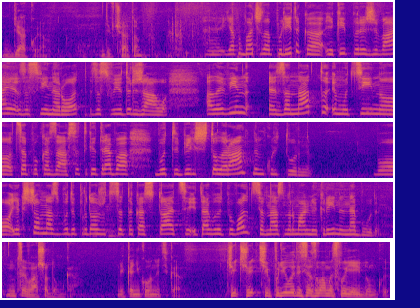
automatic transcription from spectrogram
Дякую. Дівчата. Е, Я побачила політика, який переживає за свій народ, за свою державу. Але він е, занадто емоційно це показав. Все-таки треба бути більш толерантним, культурним. Бо якщо в нас буде продовжуватися така ситуація і так будуть поводитися, в нас нормальної країни не буде. Ну, це ваша думка, яка нікого не цікавить. Чи, чи, чи поділитися з вами своєю думкою?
